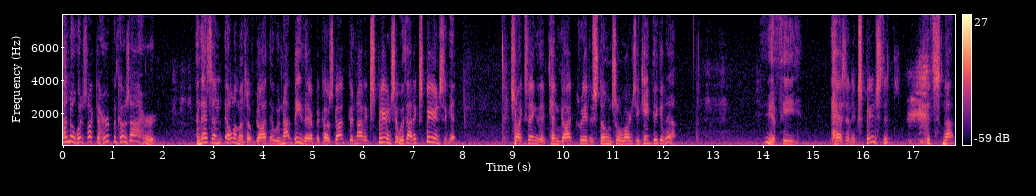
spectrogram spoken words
I know what it's like to hurt because I hurt. And that's an element of God that would not be there because God could not experience it without experiencing it. It's like saying that can God create a stone so large he can't pick it up? If he hasn't experienced it, it's not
